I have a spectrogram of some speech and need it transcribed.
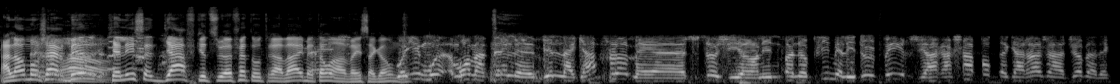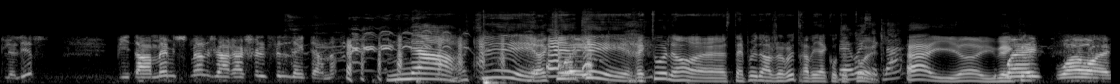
Alors, mon cher Bill, quelle est cette gaffe que tu as faite au travail, mettons, en 20 secondes? Vous voyez, moi, moi on m'appelle euh, Bill Lagaffe, là, mais euh, tout ça, j'ai, on est une panoplie, mais les deux pires, j'ai arraché la porte de garage à la job avec le lift. Puis dans la même semaine, j'ai arraché le fil d'Internet. Non. OK, OK, OK. Fait que toi, là, euh, c'est un peu dangereux de travailler à côté Ben de oui, toi. c'est clair. Aïe, aïe. Ben, Ouais, ouais, ouais.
